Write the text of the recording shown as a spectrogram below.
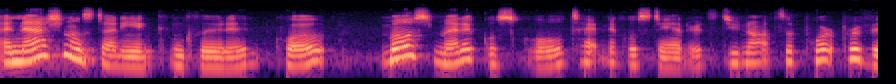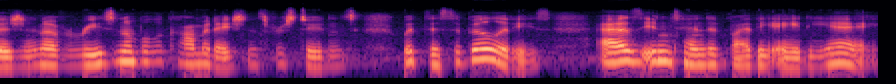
A national study concluded, quote, most medical school technical standards do not support provision of reasonable accommodations for students with disabilities as intended by the ADA.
